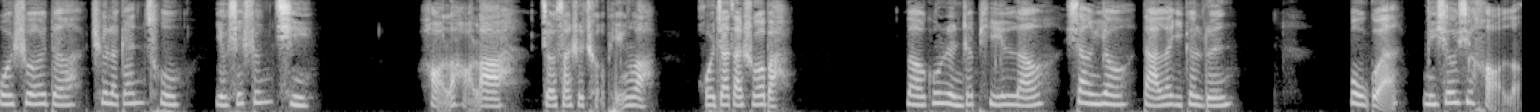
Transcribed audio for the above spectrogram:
我说的吃了干醋，有些生气。好了好了，就算是扯平了，回家再说吧。老公忍着疲劳向右打了一个轮。不管你休息好了，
